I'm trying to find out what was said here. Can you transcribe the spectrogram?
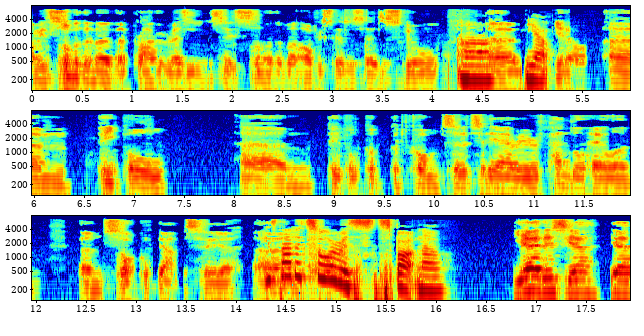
I mean, some of them are, are private residences. Some of them are obviously, as I say, a school. Uh, Um, yeah. you know, um, people um, people could, could come to, to the area of Pendle Hill and and soak up the atmosphere. Is that a Um, tourist spot now? yeah, it is. Yeah, yeah,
